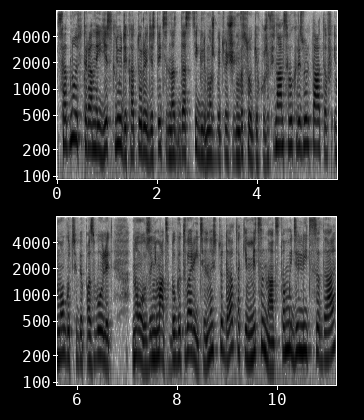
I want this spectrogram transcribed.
с одной стороны, есть люди, которые действительно достигли, может быть, очень высоких уже финансовых результатов и могут себе позволить ну, заниматься благотворительностью, да, таким меценатством и делиться да,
